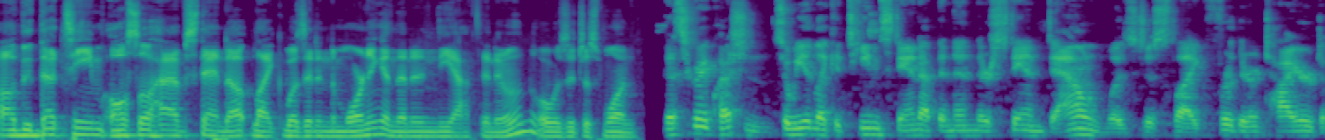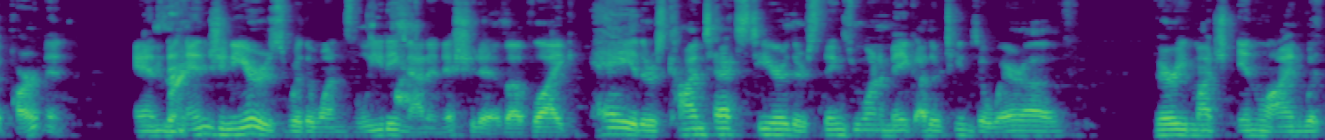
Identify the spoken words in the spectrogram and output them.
Uh, did that team also have stand up? Like, was it in the morning and then in the afternoon, or was it just one? That's a great question. So we had like a team stand up, and then their stand down was just like for their entire department. And the Right. engineers were the ones leading that initiative of like, hey, there's context here, there's things we want to make other teams aware of, very much in line with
